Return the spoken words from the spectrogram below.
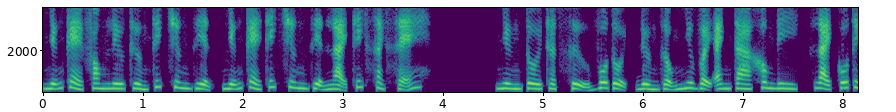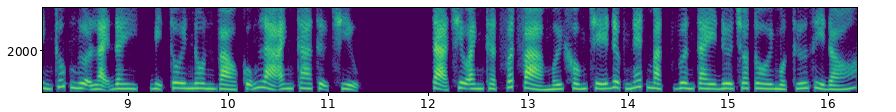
Những kẻ phong lưu thường thích trưng diện, những kẻ thích trưng diện lại thích sạch sẽ. Nhưng tôi thật sự vô tội, đường rộng như vậy anh ta không đi, lại cố tình thúc ngựa lại đây, bị tôi nôn vào cũng là anh ta tự chịu. Tạ chiêu anh thật vất vả mới khống chế được nét mặt vươn tay đưa cho tôi một thứ gì đó,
